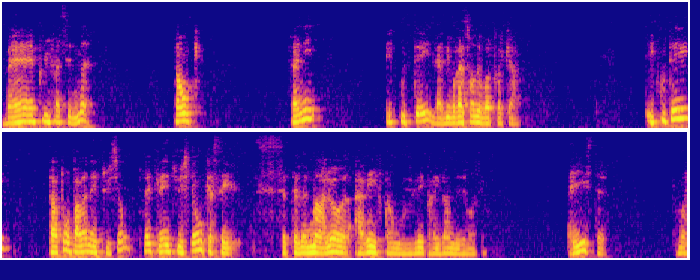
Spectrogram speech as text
bien plus facilement. Donc, Fanny, écoutez la vibration de votre cœur. Écoutez, tantôt on parlait d'intuition, peut-être l'intuition que c'est, cet événement-là arrive quand vous vivez, par exemple, des émotions. Voyez, c'est, moi,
